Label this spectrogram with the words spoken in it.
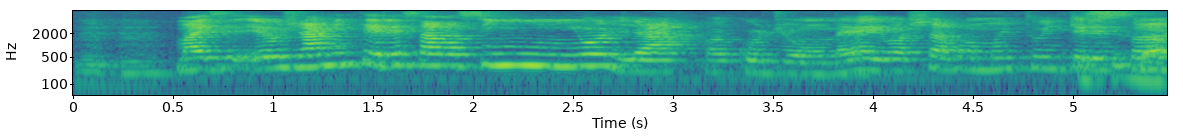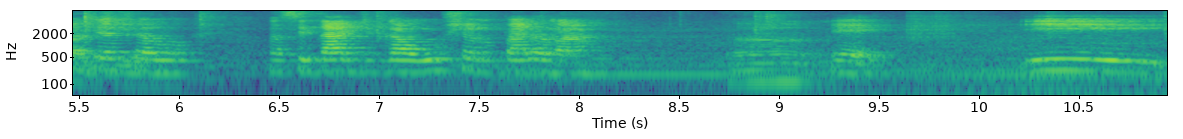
Uhum. Mas eu já me interessava assim em olhar o acordeon, né? Eu achava muito interessante, cidade, achava na cidade de Gaúcha, no Paraná. Ah. É. E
